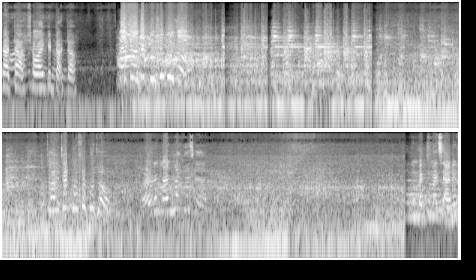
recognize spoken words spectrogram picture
টাটা সবাইকে টাটা। চলছে টুসু পুজো চলছে টুসু পুজো অনেক লাইন লাগিয়েছে welcome back to my channel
